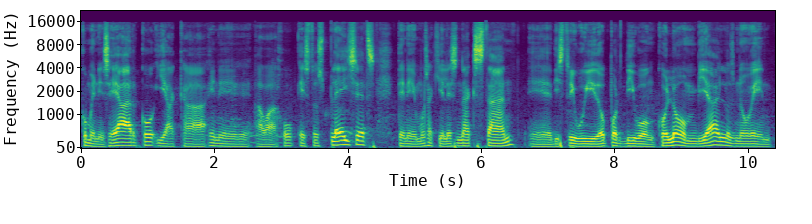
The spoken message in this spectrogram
como en ese arco y acá en el, abajo estos playsets. Tenemos aquí el snack stand eh, distribuido por Divon Colombia en los 90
